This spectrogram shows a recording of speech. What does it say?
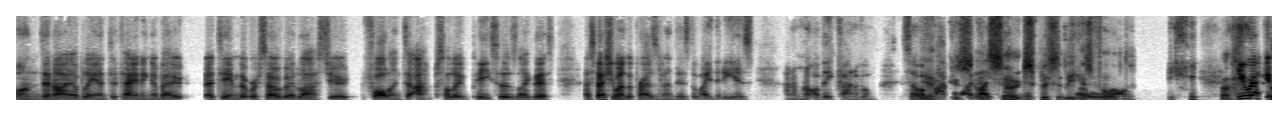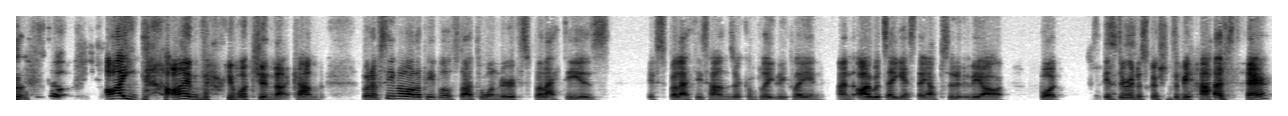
undeniably entertaining about a team that were so good last year falling to absolute pieces like this, especially when the president is the way that he is. And I'm not a big fan of him. So yeah, because it's like so explicitly his fault. Do you reckon? so I I'm very much in that camp, but I've seen a lot of people start to wonder if Spalletti is if Spalletti's hands are completely clean, and I would say yes, they absolutely are. But is there a discussion to be had there?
